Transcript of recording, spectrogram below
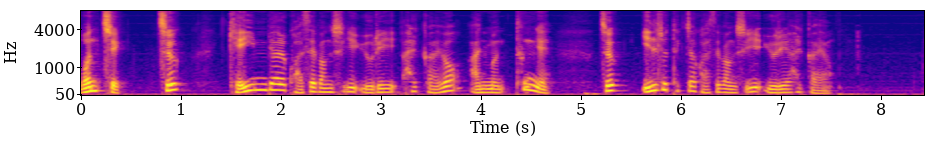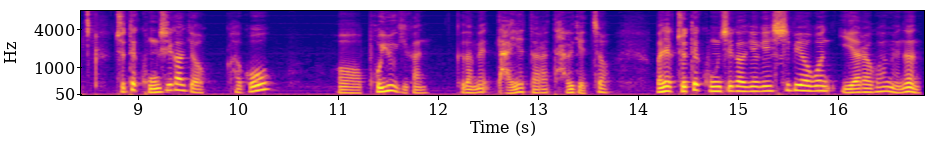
원칙, 즉 개인별 과세 방식이 유리할까요? 아니면 특례, 즉 1주택자 과세 방식이 유리할까요? 주택 공시가격하고 어, 보유기간, 그 다음에 나이에 따라 다르겠죠. 만약 주택 공시 가격이 12억 원 이하라고 하면은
